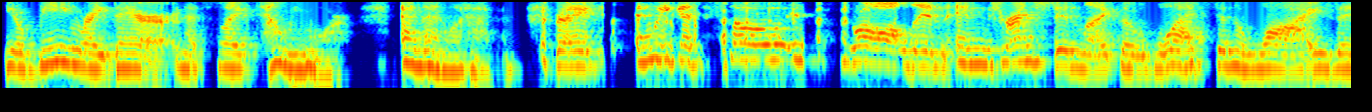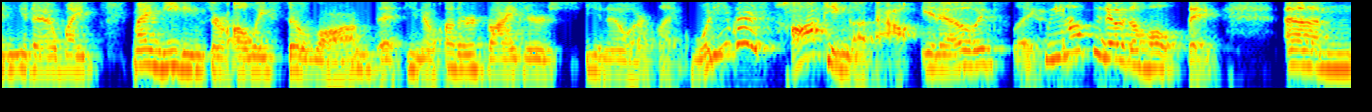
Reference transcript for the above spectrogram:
you know being right there, and it's like, tell me more and then what happened right? And we get so enthralled and, entrenched in like the what's and the whys and you know my my meetings are always so long that you know other advisors you know are like what are you guys talking about? You know it's like we have to know the whole thing. Um,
